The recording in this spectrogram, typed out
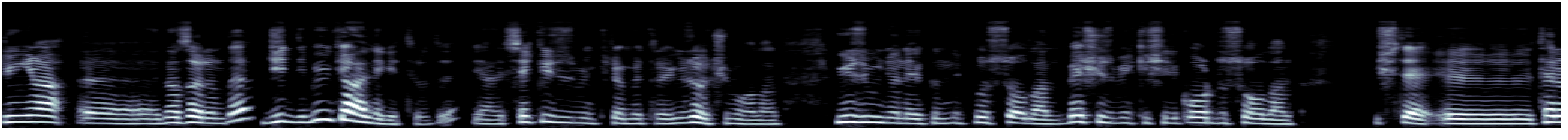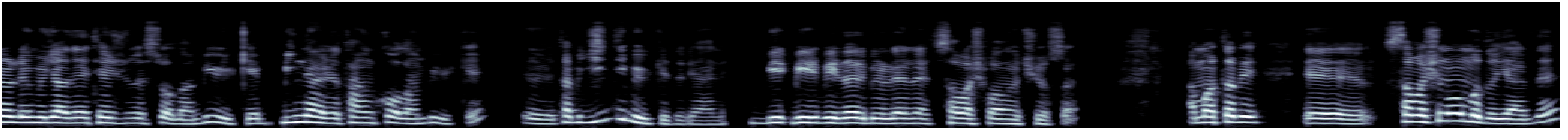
dünya e, nazarında ciddi bir ülke haline getirdi. Yani 800 bin kilometre yüz ölçümü olan, 100 milyona yakın nüfusu olan, 500 bin kişilik ordusu olan, işte e, terörle mücadele tecrübesi olan bir ülke, binlerce tankı olan bir ülke. E, tabii ciddi bir ülkedir yani. Bir, bir, birileri birilerine savaş falan açıyorsa. Ama tabii e, savaşın olmadığı yerde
